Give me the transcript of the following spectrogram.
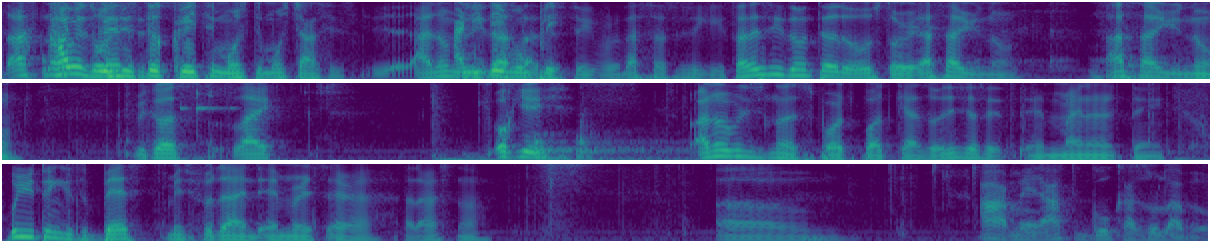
that's not how is Ozil still creating most the most chances? I don't and believe that didn't even play. statistic, bro. That's statistic. Statistic don't tell the whole story. That's how you know. That's how you know. Because like, okay, I know this is not a sports podcast, but this is just a, a minor thing. Who do you think is the best midfielder in the Emirates era at Arsenal? Um, Ah man, I have to go Cazorla, bro.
